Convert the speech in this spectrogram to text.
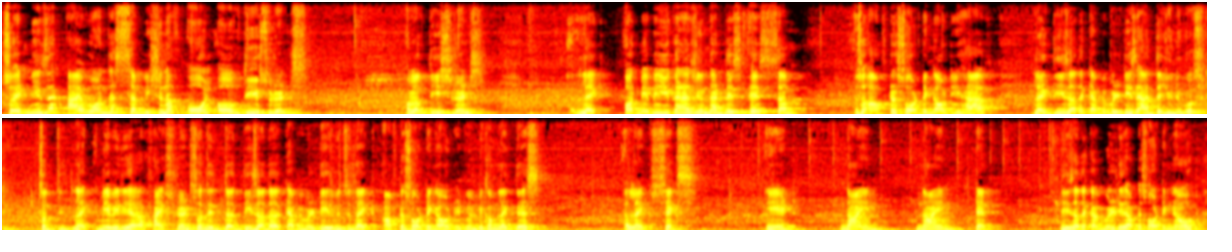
so it means that I want the submission of all of these students all of these students like or maybe you can assume that this is some so after sorting out you have like these are the capabilities at the university. So th like maybe there are five students so the, these are the capabilities which is like after sorting out it will become like this uh, like six eight nine 9 10 these are the capabilities after sorting out.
